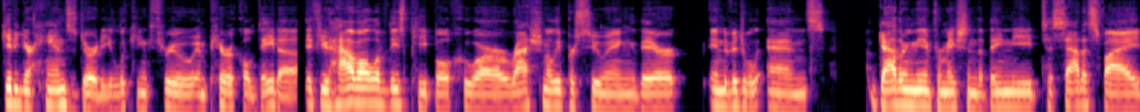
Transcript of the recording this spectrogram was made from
getting your hands dirty looking through empirical data. If you have all of these people who are rationally pursuing their individual ends, gathering the information that they need to satisfy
